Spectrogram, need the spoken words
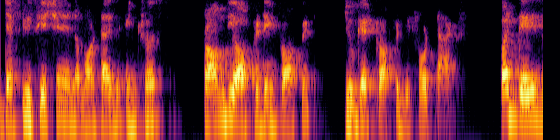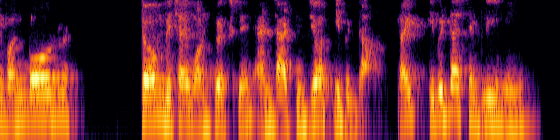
depreciation and amortized interest from the operating profit, you get profit before tax. But there is one more term which I want to explain, and that is your EBITDA, right? EBITDA simply means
